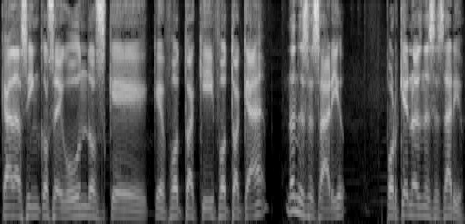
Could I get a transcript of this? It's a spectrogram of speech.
cada cinco segundos que, que foto aquí, foto acá. No es necesario. ¿Por qué no es necesario?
